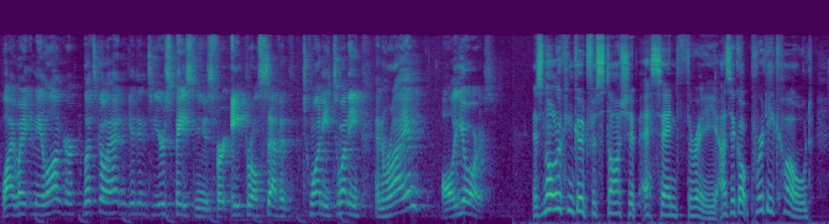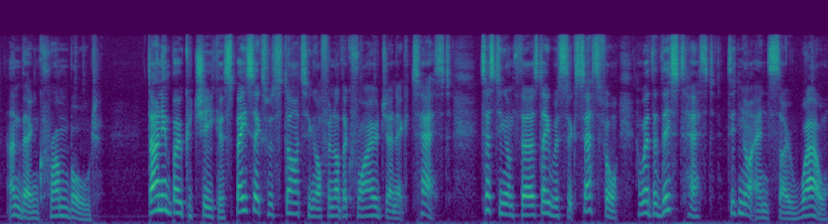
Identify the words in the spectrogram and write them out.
why wait any longer? Let's go ahead and get into your space news for April 7th, 2020. And Ryan, all yours. It's not looking good for Starship SN3 as it got pretty cold and then crumbled. Down in Boca Chica, SpaceX was starting off another cryogenic test. Testing on Thursday was successful, however this test did not end so well.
